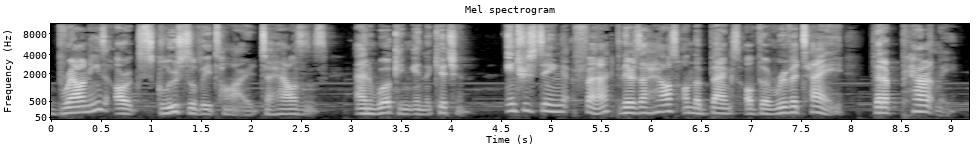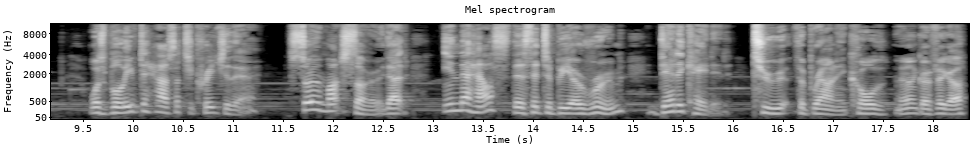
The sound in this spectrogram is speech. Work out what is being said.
brownies are exclusively tied to houses and working in the kitchen. Interesting fact there's a house on the banks of the River Tay that apparently was believed to have such a creature there. So much so that in the house there's said to be a room dedicated to the brownie called, eh, go figure,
